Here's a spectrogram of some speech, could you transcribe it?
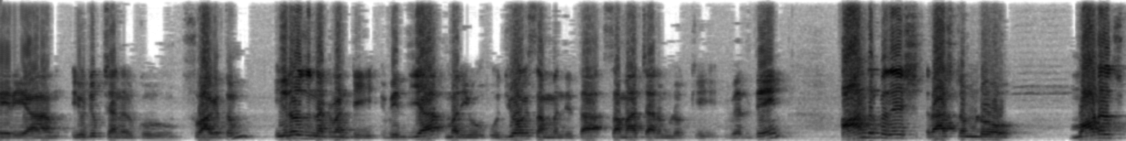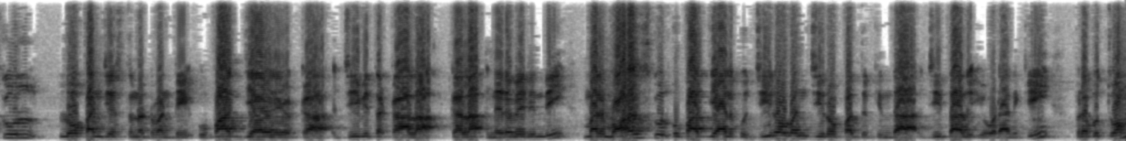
ఏరియా యూట్యూబ్ ఛానల్కు స్వాగతం. ఈ ఉన్నటువంటి విద్య మరియు ఉద్యోగ సంబంధిత సమాచారంలోకి వెళ్తే ఆంధ్రప్రదేశ్ రాష్ట్రంలో మోడల్ స్కూల్లో పనిచేస్తున్నటువంటి ఉపాధ్యాయుల యొక్క జీవితకాల కళ నెరవేరింది. మరి మోడల్ స్కూల్ ఉపాధ్యాయులకు జీరో వన్ జీరో పద్దు కింద జీతాలు ఇవ్వడానికి ప్రభుత్వం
